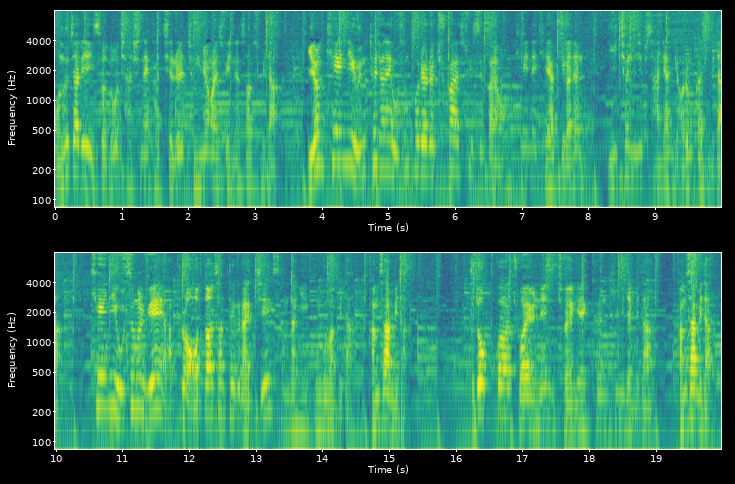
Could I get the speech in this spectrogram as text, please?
어느 자리에 있어도 자신의 가치를 증명할 수 있는 선수입니다. 이런 케인이 은퇴 전에 우승 커리어를 추가할 수 있을까요? 케인의 계약 기간은 2024년 여름까지입니다. 케인이 우승을 위해 앞으로 어떤 선택을 할지 상당히 궁금합니다. 감사합니다. 구독과 좋아요는 저에게 큰 힘이 됩니다. 감사합니다.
